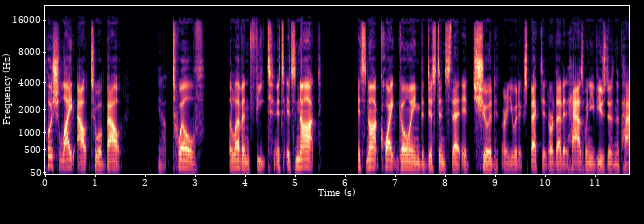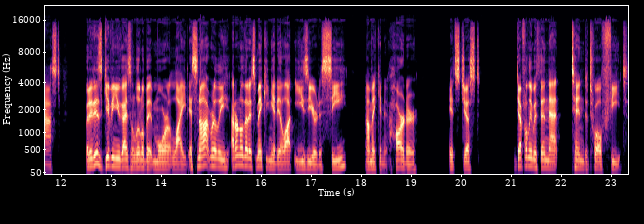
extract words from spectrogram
push light out to about you know 12 11 feet. It's it's not it's not quite going the distance that it should or you would expect it or that it has when you've used it in the past but it is giving you guys a little bit more light. It's not really i don't know that it's making it a lot easier to see not making it harder. It's just definitely within that 10 to 12 feet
